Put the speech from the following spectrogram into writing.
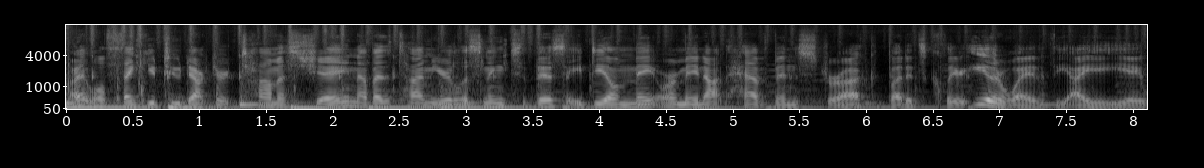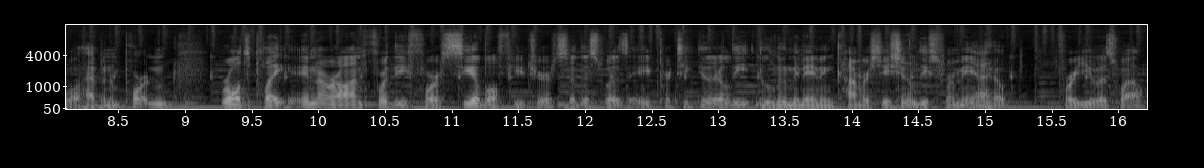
All right, well, thank you to Dr. Thomas Shea. Now, by the time you're listening to this, a deal may or may not have been struck, but it's clear either way that the IAEA will have an important role to play in Iran for the foreseeable future. So, this was a particularly illuminating conversation, at least for me, I hope for you as well.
